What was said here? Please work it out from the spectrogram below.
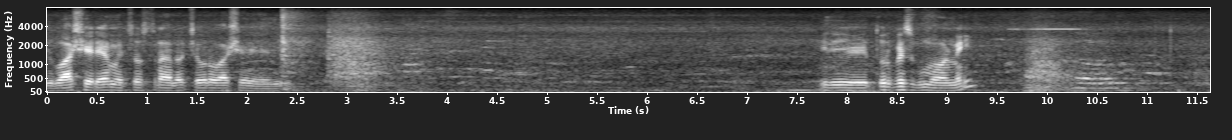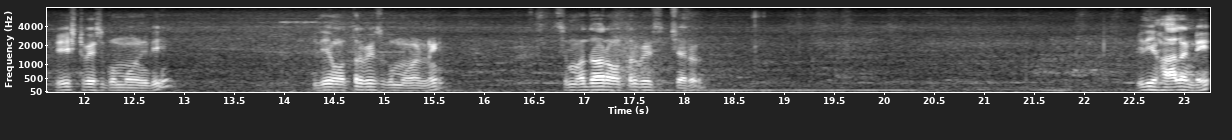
ఇది వాష్ ఏరియా మీరు చూస్తున్నారు చివరి వాష్ ఏరియా ఇది. ఇది తూర్పు వేసి గుమ్మం అండి. ఈస్ట్ వేసి గుమ్మం ఇది. ఇదేం ఉత్తర వేసి గుమ్మం అండి. సింహద్వారం ఉత్తర వేసి ఇచ్చారు. ఇది హాల్ అండి.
